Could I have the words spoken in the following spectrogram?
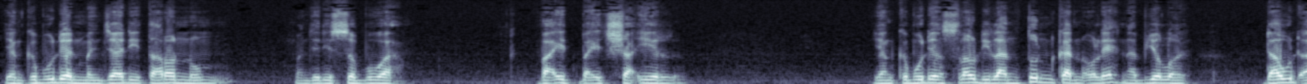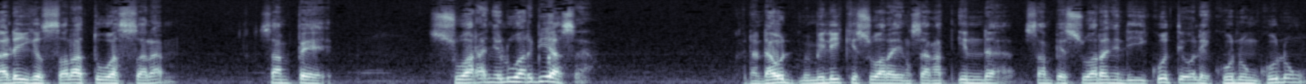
Yang kemudian menjadi taronum, menjadi sebuah bait-bait syair yang kemudian selalu dilantunkan oleh Nabiullah Daud alaihi salatu wassalam sampai suaranya luar biasa. Karena Daud memiliki suara yang sangat indah sampai suaranya diikuti oleh gunung-gunung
